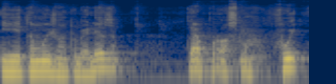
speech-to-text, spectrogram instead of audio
E tamo junto, beleza? Até a próxima. Fui!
